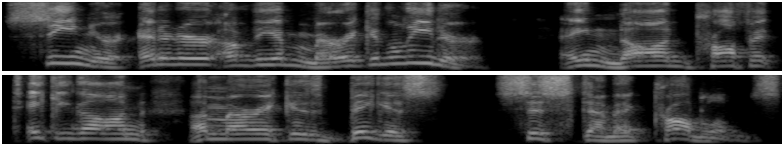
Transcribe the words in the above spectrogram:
senior editor of The American Leader, a nonprofit taking on America's biggest systemic problems.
